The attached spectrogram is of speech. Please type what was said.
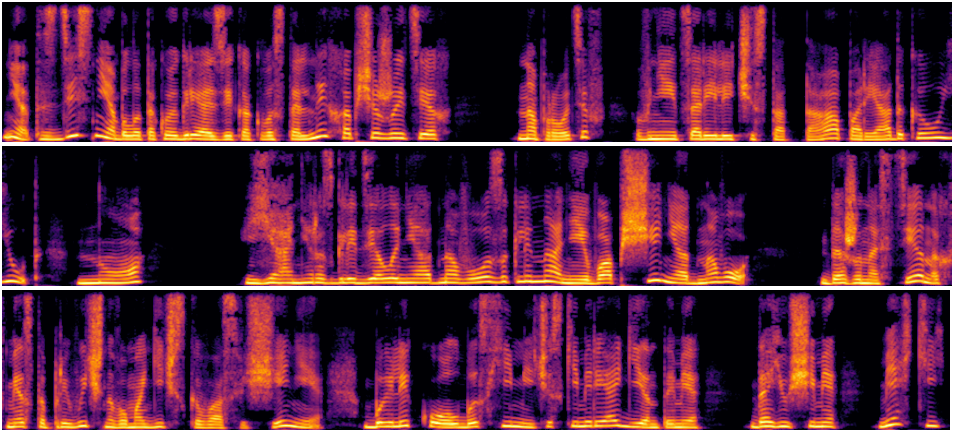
Нет, здесь не было такой грязи, как в остальных общежитиях. Напротив, в ней царили чистота, порядок и уют. Но я не разглядела ни одного заклинания, вообще ни одного. Даже на стенах вместо привычного магического освещения были колбы с химическими реагентами, дающими мягкий,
